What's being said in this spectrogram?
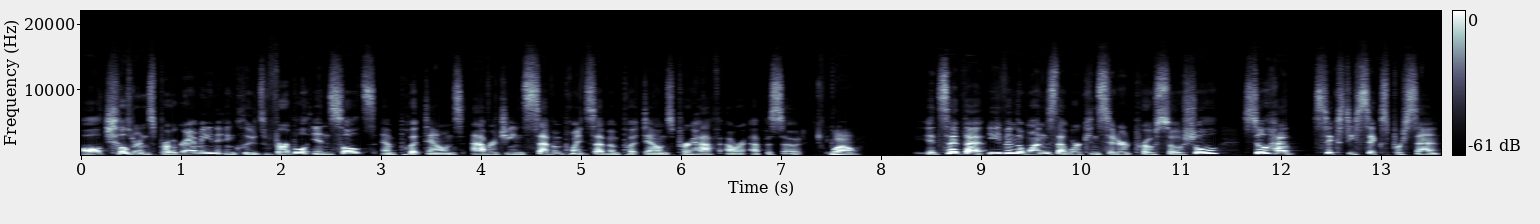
all children's programming includes verbal insults and put downs, averaging 7.7 put downs per half hour episode. Wow. It said that even the ones that were considered pro social still had 66%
